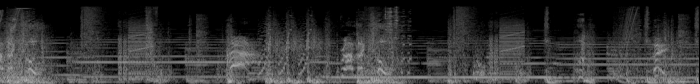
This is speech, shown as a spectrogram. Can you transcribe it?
Radical! Ha! Radical! Hey!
